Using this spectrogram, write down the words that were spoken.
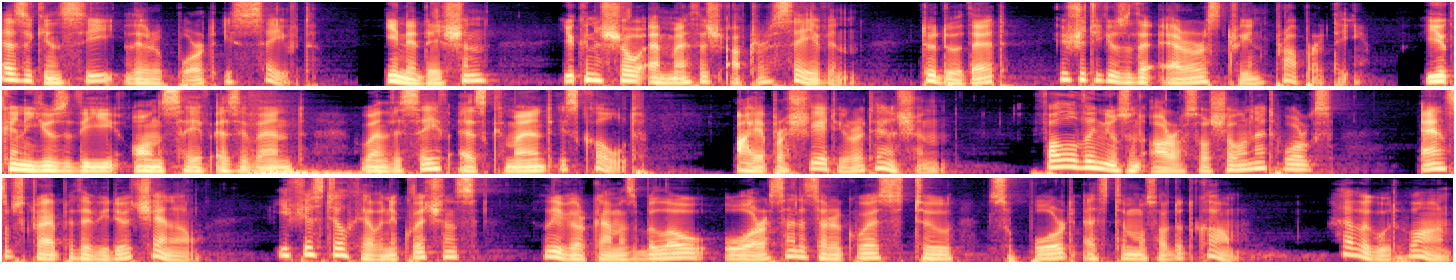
as you can see, the report is saved. In addition, you can show a message after saving. To do that, you should use the error screen property. You can use the onSaveAs event when the save as command is called. I appreciate your attention. Follow the news on our social networks and subscribe to the video channel if you still have any questions, leave your comments below or send us a request to support at Have a good one!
